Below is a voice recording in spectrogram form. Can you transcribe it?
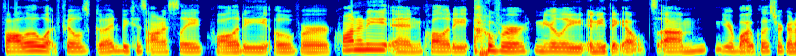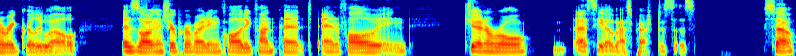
follow what feels good because honestly, quality over quantity and quality over nearly anything else. Um, your blog posts are going to rank really well as long as you're providing quality content and following general SEO best practices. So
